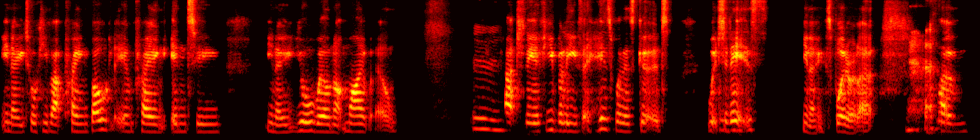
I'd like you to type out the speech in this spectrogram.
you know talking about praying boldly and praying into you know your will not my will mm. actually if you believe that his will is good which mm. it is you know, spoiler alert. um,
